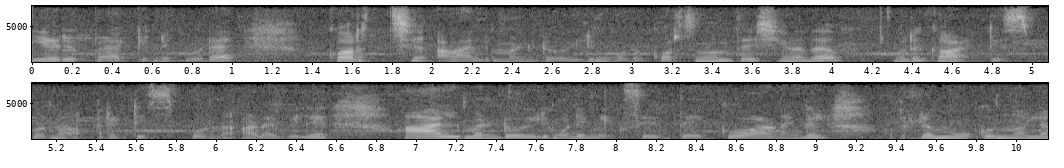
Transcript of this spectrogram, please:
ഈ ഒരു പാക്കിന്റെ കൂടെ കുറച്ച് ആൽമണ്ട് ഓയിലും കൂടെ കുറച്ചെന്ന് ഉദ്ദേശിക്കുന്നത്? ഒരു കാൽ ടീസ്പൂണോ അര ടീസ്പൂണോ അളവിൽ ആൽമണ്ട് ഓയിലും കൂടി മിക്സ് ചെയ്ത് തേക്കുവാണെങ്കിൽ അവരുടെ മുഖം നല്ല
